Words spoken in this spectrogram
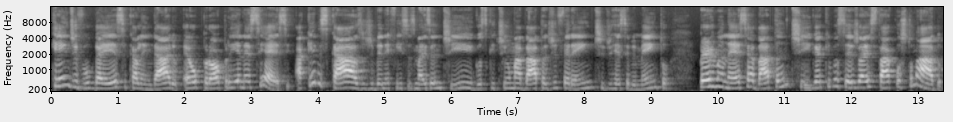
Quem divulga esse calendário é o próprio INSS. Aqueles casos de benefícios mais antigos, que tinham uma data diferente de recebimento, permanece a data antiga que você já está acostumado.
